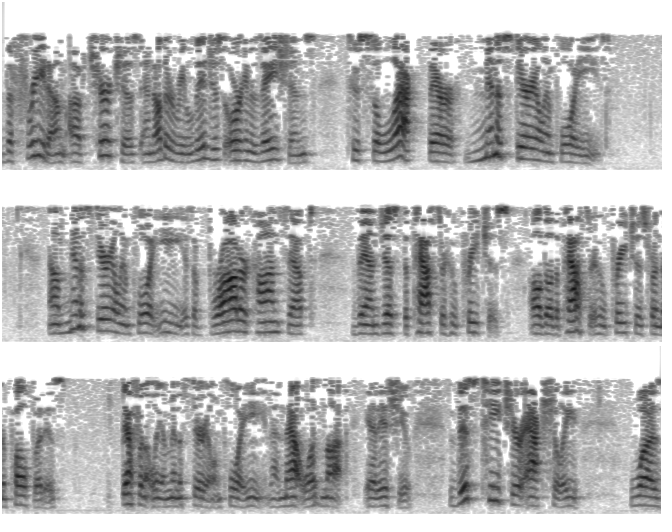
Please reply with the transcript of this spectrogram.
the freedom of churches and other religious organizations to select their ministerial employees. Now, ministerial employee is a broader concept than just the pastor who preaches, although the pastor who preaches from the pulpit is definitely a ministerial employee, and that was not at issue. This teacher actually was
